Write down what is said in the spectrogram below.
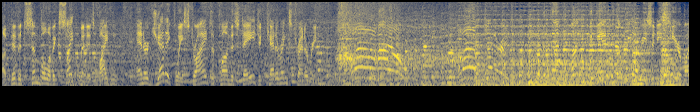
A vivid symbol of excitement as Biden energetically strides upon the stage at Kettering's Trent Arena. Hello, Ohio! Hello, Kettering! But then Biden began with the real reason he's here by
